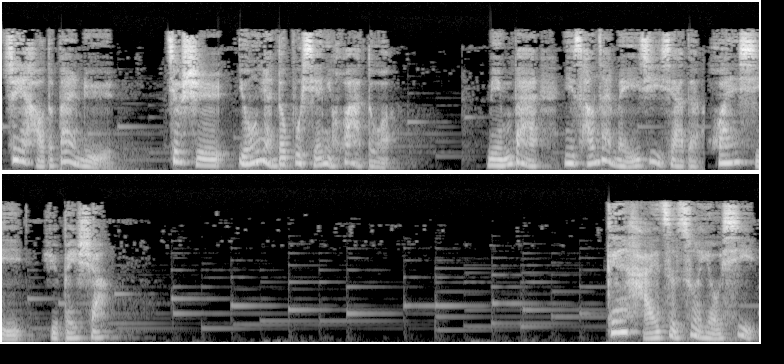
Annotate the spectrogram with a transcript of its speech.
最好的伴侣，就是永远都不嫌你话多，明白你藏在每一句下的欢喜与悲伤。跟孩子做游戏，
